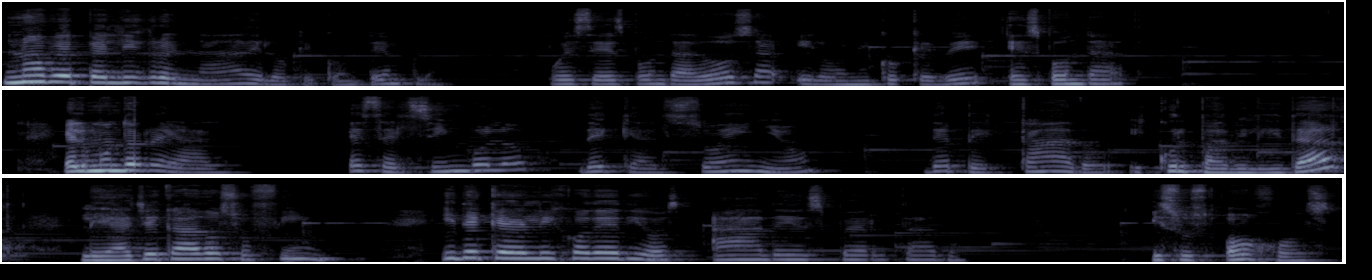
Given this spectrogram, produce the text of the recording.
No ve peligro en nada de lo que contempla, pues es bondadosa y lo único que ve es bondad. El mundo real es el símbolo de que al sueño de pecado y culpabilidad le ha llegado su fin y de que el Hijo de Dios ha despertado. Y sus ojos,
